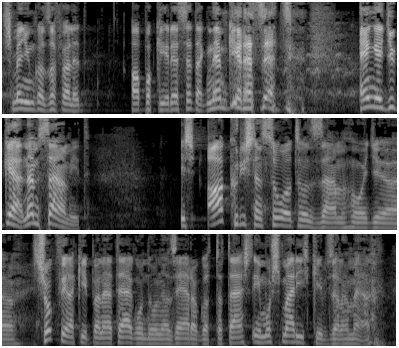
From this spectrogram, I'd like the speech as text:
És menjünk hazafeled. Apa, kérdezhetek? Nem kérdezhetsz. Engedjük el, nem számít. És akkor Isten szólt hozzám, hogy sokféleképpen lehet elgondolni az elragadtatást, én most már így képzelem el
